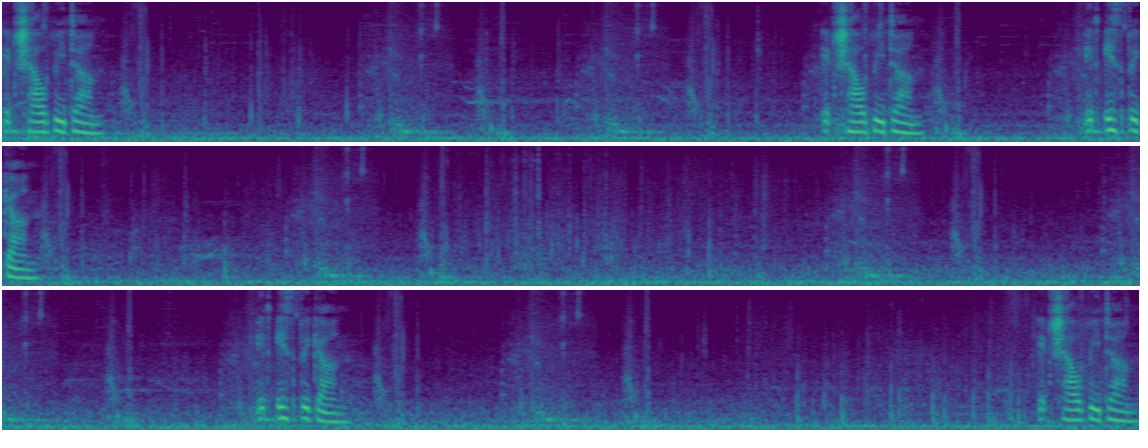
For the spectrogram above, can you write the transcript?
It shall be done. It shall be done. It is begun. It is begun. It shall be done.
